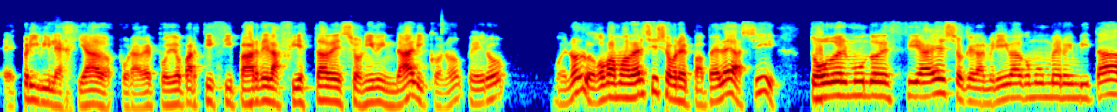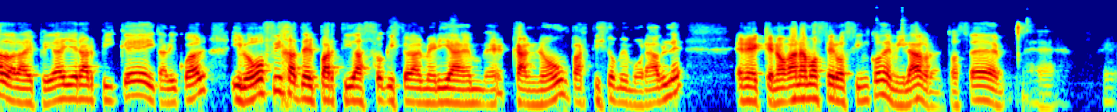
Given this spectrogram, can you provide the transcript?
eh, privilegiados por haber podido participar de la fiesta de sonido indálico, ¿no? Pero bueno, luego vamos a ver si sobre el papel es así. Todo el mundo decía eso, que la Almería iba como un mero invitado a la despedida de Gerard Piqué y tal y cual. Y luego fíjate el partidazo que hizo la Almería en el Camp Nou, un partido memorable en el que no ganamos 0-5 de milagro. Entonces, eh, eh,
